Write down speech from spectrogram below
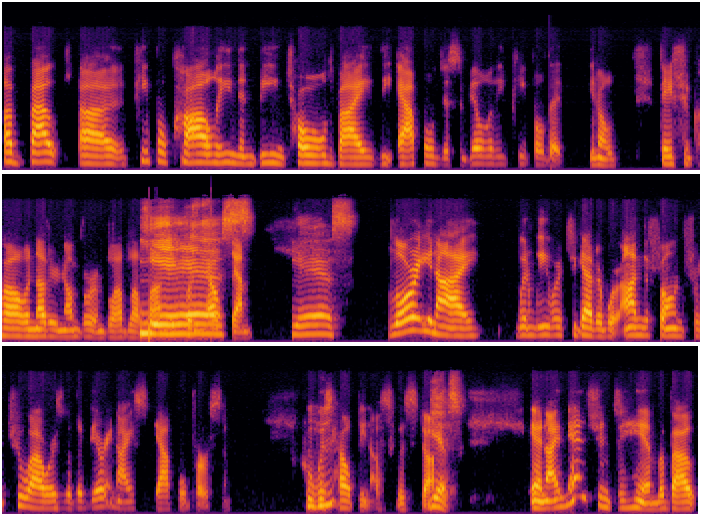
about uh, people calling and being told by the Apple disability people that you know they should call another number and blah blah blah. and couldn't help Yes. them. Yes. Lori and I, when we were together, were on the phone for two hours with a very nice Apple person who was helping us with stuff. Yes. And I mentioned to him about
